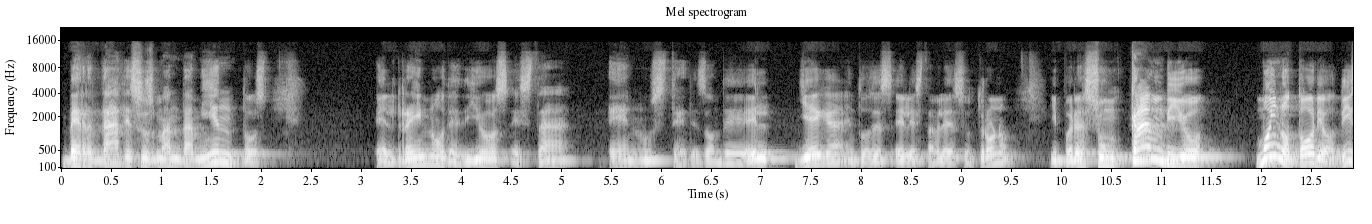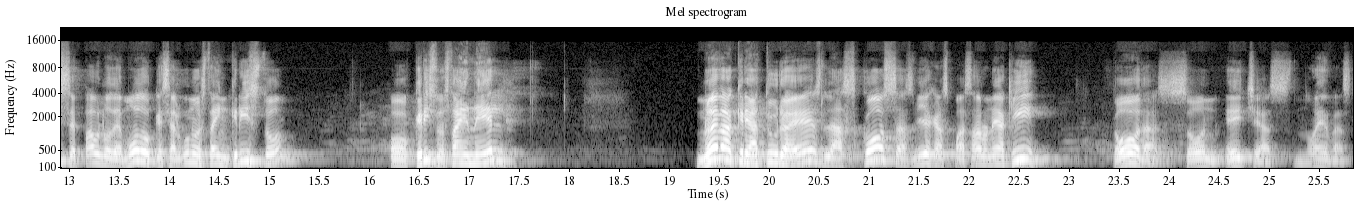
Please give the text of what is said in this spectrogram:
verdades, sus mandamientos. El reino de Dios está en ustedes. Donde Él llega, entonces Él establece su trono y por eso es un cambio muy notorio. Dice Pablo, de modo que si alguno está en Cristo o Cristo está en Él, nueva criatura es, las cosas viejas pasaron he aquí. Todas son hechas nuevas.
